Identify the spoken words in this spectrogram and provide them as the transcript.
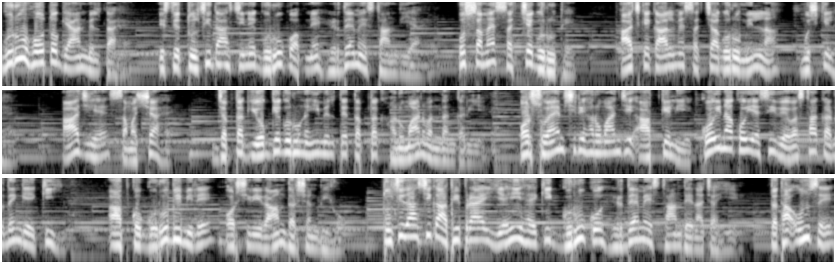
गुरु हो तो ज्ञान मिलता है। इसलिए तुलसीदास जी ने गुरु को अपने हृदय में स्थान दिया है। उस समय सच्चे गुरु थे। आज के काल में सच्चा गुरु मिलना मुश्किल है। आज यह समस्या है। जब तक योग्य गुरु नहीं मिलते, तब तक हनुमान वंदन करिए। और स्वयं श्री हनुमान जी आपके लिए कोई ना कोई ऐसी व्यवस्था कर देंगे कि आपको गुरु भी मिले और श्री राम दर्शन भी हो। तुलसीदास जी का अभिप्राय यही है कि गुरु को हृदय में स्थान देना चाहिए। तथा उनसे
